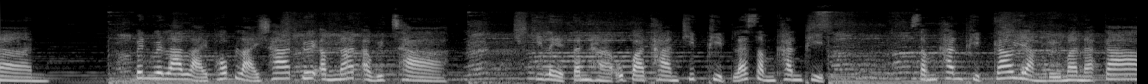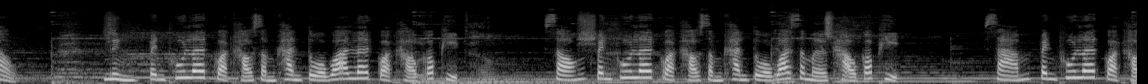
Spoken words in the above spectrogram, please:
นาน เป็นเวลาหลายภพหลายชาติด้วยอำนาจอวิชชา กิเลสตัณหาอุปาทานคิดผิดและสำคัญผิดสำคัญผิดเก้าอย่างหรือมานะเก้าหนึ่งเป็นผู้เลิศกว่าเขาสำคัญตัวว่าเลิศกว่าเขาก็ผิดสองเป็นผู้เลิศกว่าเขาสำคัญตัวว่าเสมอเขาก็ผิดสามเป็นผู้เลิศกว่าเขา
